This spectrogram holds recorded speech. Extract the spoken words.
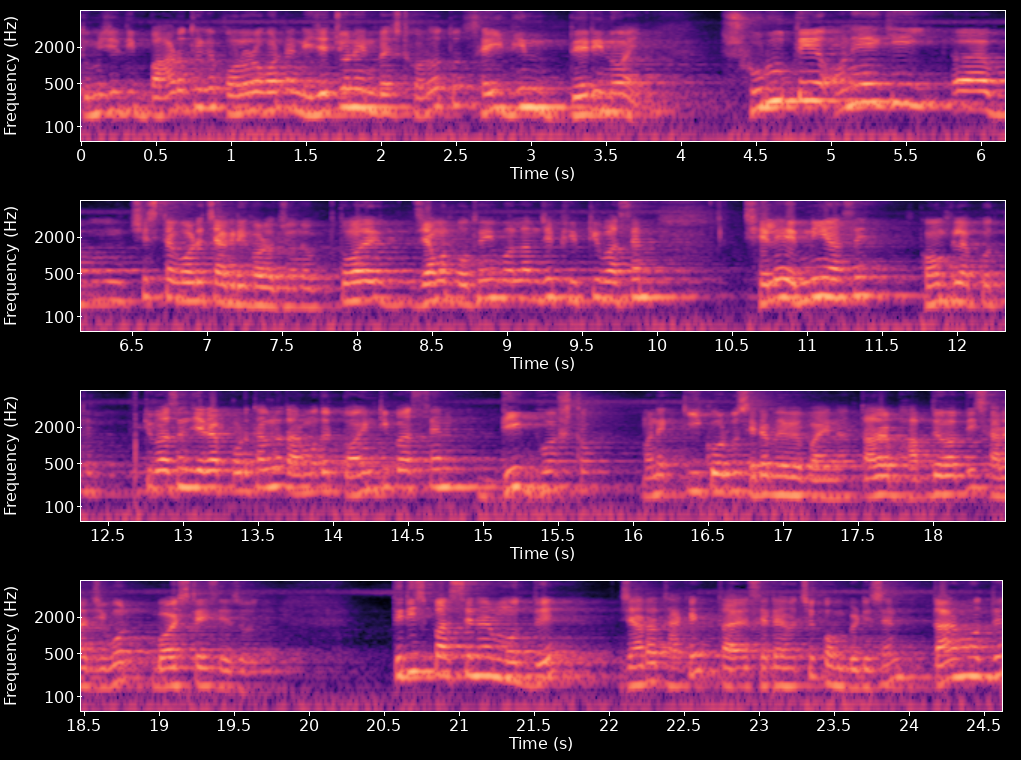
তুমি যদি বারো থেকে পনেরো ঘণ্টা নিজের জন্য ইনভেস্ট করো, তো সেই দিন দেরি নয়। শুরুতে অনেকেই চেষ্টা করে চাকরি করার জন্য। তোমাদের যেমন প্রথমেই বললাম যে ফিফটি পার্সেন্ট ছেলে এমনি আসে ফর্ম ফিল আপ করতে। ফিফটি পার্সেন্ট যেটা পড়ে থাকল, তার মধ্যে টোয়েন্টি পার্সেন্ট দিকভ্রষ্ট। মানে কি করব সেটা ভেবে পায় না। তাদের ভাবতে ভাবতেই সারা জীবন বয়সটাই শেষ হয়ে যায়। তিরিশ পার্সেন্টের মধ্যে যারা থাকে, তা সেটা হচ্ছে কম্পিটিশান তার মধ্যে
